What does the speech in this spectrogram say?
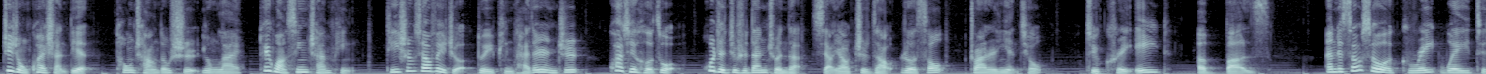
这种快闪店通常都是用来推广新产品，提升消费者对品牌的认知，跨界合作或者就是单纯的想要制造热搜、 抓人眼球，to create a buzz. And it's also a great way to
